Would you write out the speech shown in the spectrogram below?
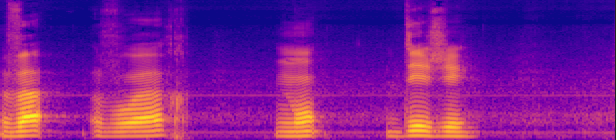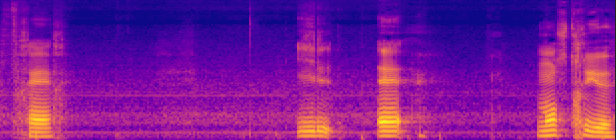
va voir mon DG, frère. Il est monstrueux.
